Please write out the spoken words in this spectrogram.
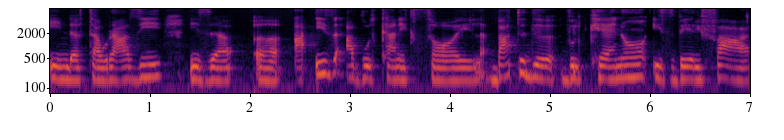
in the Taurasi is a uh, is a volcanic soil, but the volcano is very far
